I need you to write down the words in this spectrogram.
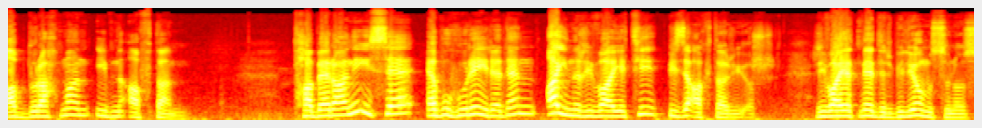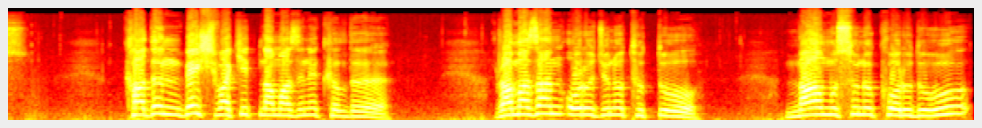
Abdurrahman İbni Af'tan Taberani ise Ebu Hureyre'den aynı rivayeti bize aktarıyor. Rivayet nedir biliyor musunuz? kadın beş vakit namazını kıldığı, Ramazan orucunu tuttuğu, namusunu koruduğu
